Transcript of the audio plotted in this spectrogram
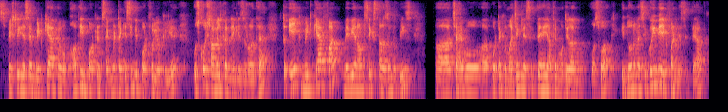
स्पेशली जैसे मिड कैप है, वो बहुत ही इंपॉर्टेंट सेगमेंट है किसी भी पोर्टफोलियो के लिए, उसको शामिल करने की ज़रूरत है। तो एक mid cap fund may be around six thousand rupees चाहे वो कोटक इमर्जिंग ले सकते हैं या फिर मोतीलाल ओसवाल इन दोनों में से कोई भी एक फंड ले सकते हैं आप।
